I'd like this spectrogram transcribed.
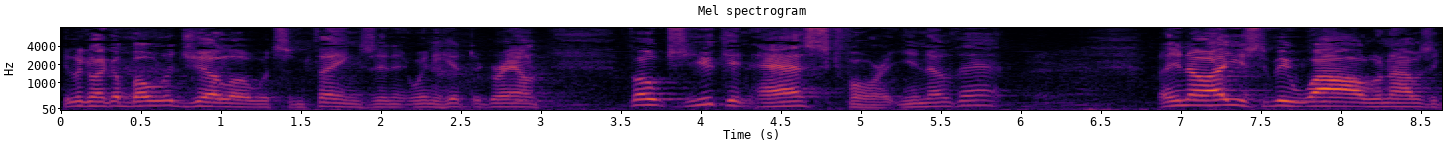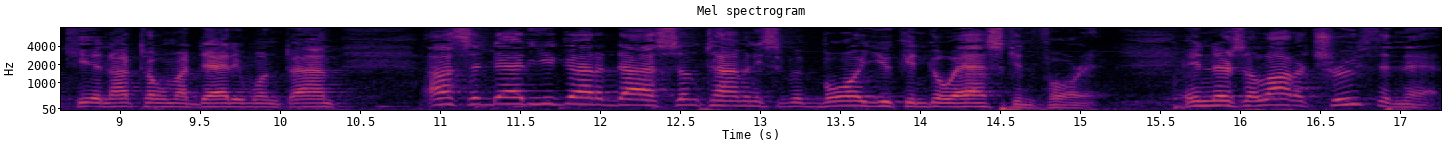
He looked like a bowl of jello with some things in it when he hit the ground. Folks, you can ask for it. You know that? You know, I used to be wild when I was a kid, and I told my daddy one time, I said, Daddy, you got to die sometime. And he said, But boy, you can go asking for it. And there's a lot of truth in that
